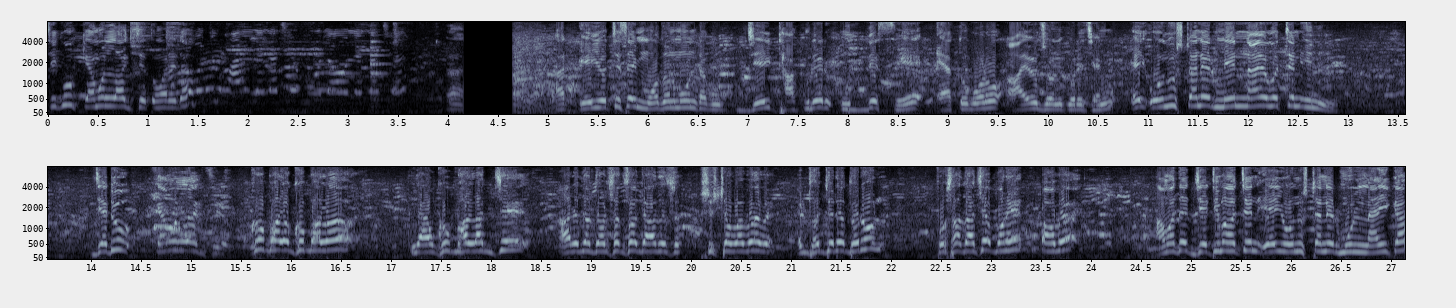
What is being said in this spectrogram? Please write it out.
চিকু কেমন লাগছে তোমার এটা? আর এই হচ্ছে সেই মদনমোহন ঠাকুর যেই ঠাকুরের উদ্দেশ্যে এত বড় আয়োজন করেছেন। এই অনুষ্ঠানের মেন নায়ক হচ্ছেন ইনি। জেঠু কেমন লাগছে? খুব ভালো খুব ভালো। খুব ভালো লাগছে। আর এটা দর্শক সব যাদের সুষ্ঠুভাবে ধৈর্যটা ধরুন প্রসাদ আছে মনে পাবে। আমাদের জেঠিমা হচ্ছেন এই অনুষ্ঠানের মূল নায়িকা।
